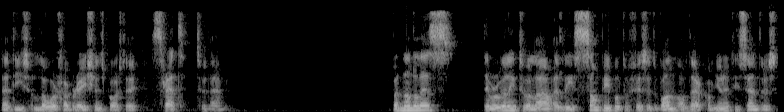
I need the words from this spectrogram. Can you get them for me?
that these lower vibrations posed a threat to them. But nonetheless, they were willing to allow at least some people to visit one of their community centers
